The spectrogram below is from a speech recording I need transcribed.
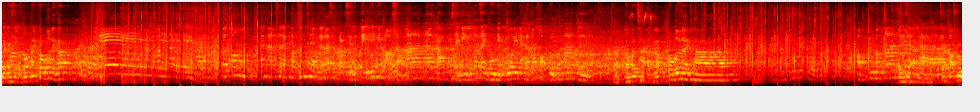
ประกาศนียบัตรมอบให้ปรบมือหน่อยครับ น้องพัชชาครับขอบคุณหน่อยครับขอบคุณมากๆเลยแทนะคะจากครู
